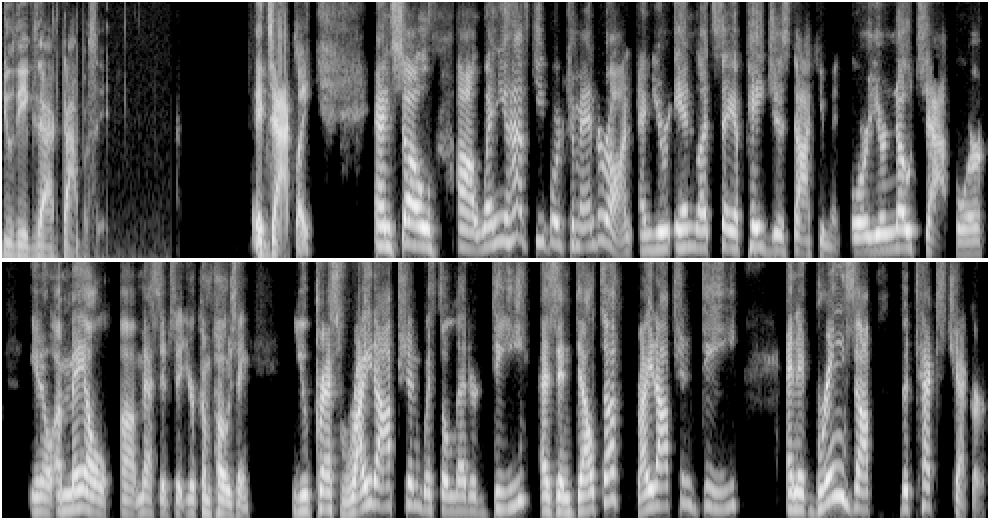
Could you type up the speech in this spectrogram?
do the exact opposite. Exactly. And so uh, when you have keyboard commander on and you're in, let's say, a pages document or your notes app or you know a mail uh, message that you're composing, you press right option with the letter D as in Delta, right option D, and it brings up the text checker.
